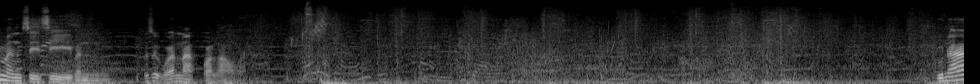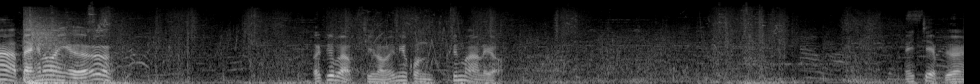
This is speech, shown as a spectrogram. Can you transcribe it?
ที่มันซีซีมันรู้สึกว่าหนักกว่าเราอะดูหน้าแต่งให้หน่อยเออ แล้วคือแบบทีมเราไม่มีคนขึ้นมาเลยเหรอไม่เจ็บด้วย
